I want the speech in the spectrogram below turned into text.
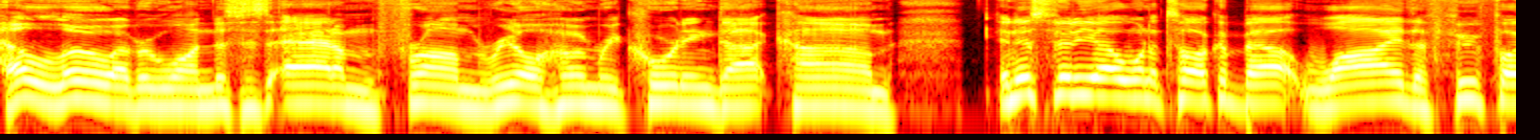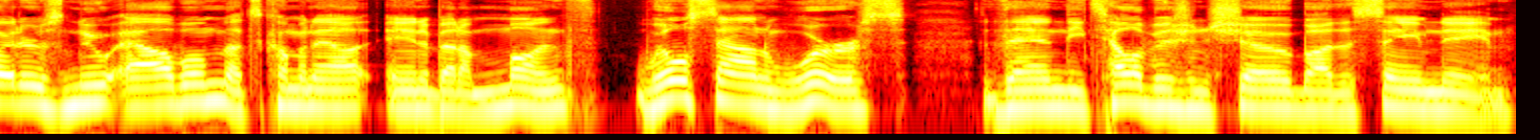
Hello, everyone. This is Adam from RealHomeRecording.com. In this video, I want to talk about why the Foo Fighters' new album that's coming out in about a month will sound worse than the television show by the same name.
